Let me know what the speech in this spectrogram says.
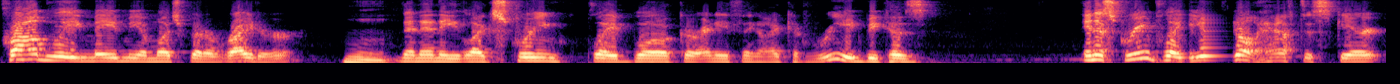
probably made me a much better writer hmm. than any like screenplay book or anything I could read because in a screenplay you don't have to scare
